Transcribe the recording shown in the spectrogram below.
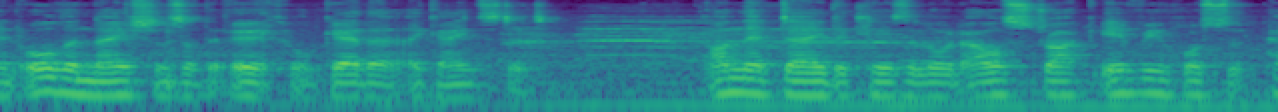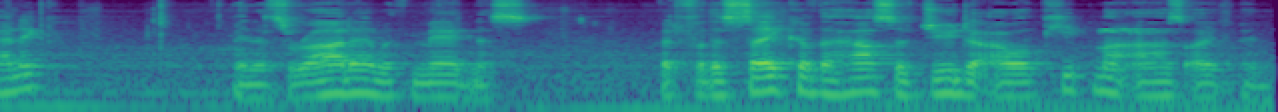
and all the nations of the earth will gather against it. On that day, declares the Lord, I will strike every horse with panic, and its rider with madness. But for the sake of the house of Judah, I will keep my eyes open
